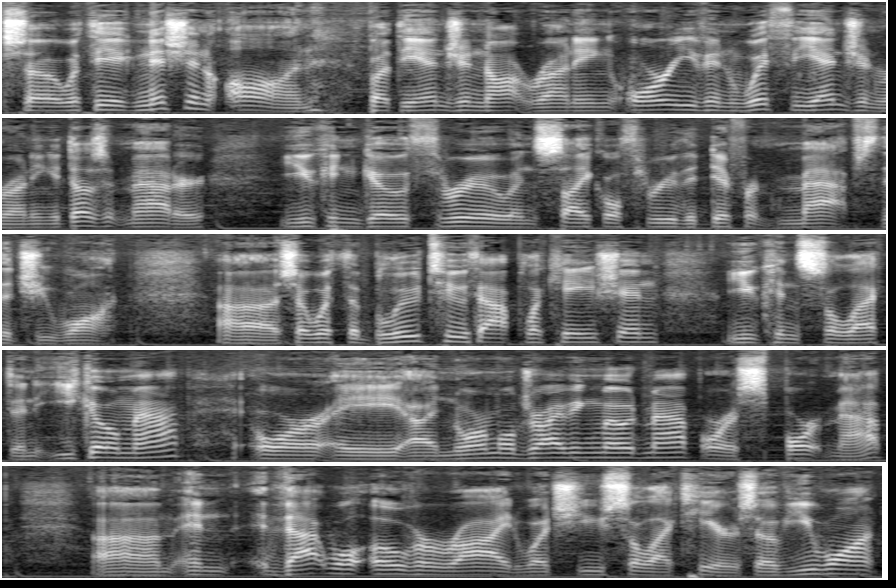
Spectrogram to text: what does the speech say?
So with the ignition on, but the engine not running, or even with the engine running, it doesn't matter. You can go through and cycle through the different maps that you want. Uh, so with the Bluetooth application, you can select an eco map or a, a normal driving mode map or a sport map, um, and that will override what you select here. So if you want,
